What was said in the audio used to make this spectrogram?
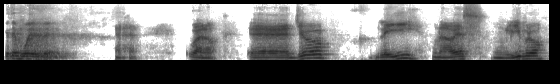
¿Qué te mueve? Bueno, eh, yo leí una vez un libro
